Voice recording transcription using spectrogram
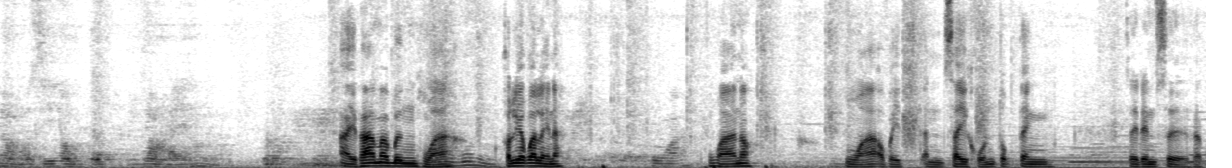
ยอมเอาสียอมกบยอมไหลเท่านั้นไอ้พามาเบิ่งหัว เขาเรียกว่าอะไรนะ หัวหัวเนาะหัวเอาไปอันใส่ขนตกแต่งใส่เดนเซอร์ครับ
